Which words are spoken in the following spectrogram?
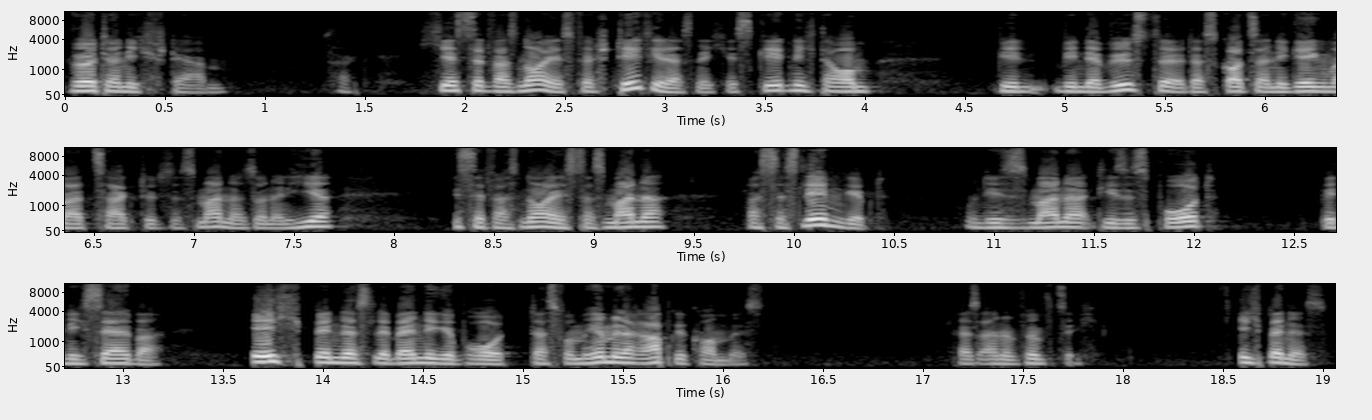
wird er nicht sterben. Hier ist etwas Neues. Versteht ihr das nicht? Es geht nicht darum, wie, wie in der Wüste, dass Gott seine Gegenwart zeigt durch das Manna, sondern hier ist etwas Neues, das Manna, was das Leben gibt. Und dieses Manna, dieses Brot bin ich selber. Ich bin das lebendige Brot, das vom Himmel herabgekommen ist. Vers 51. Ich bin es.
